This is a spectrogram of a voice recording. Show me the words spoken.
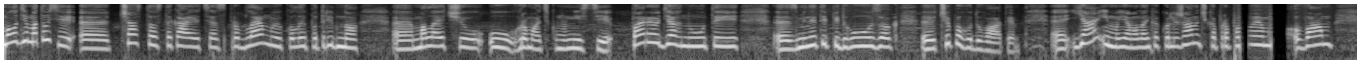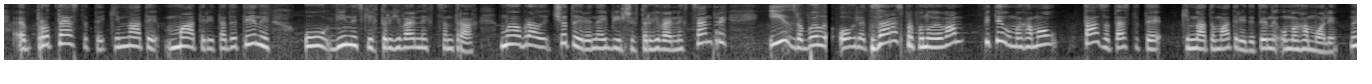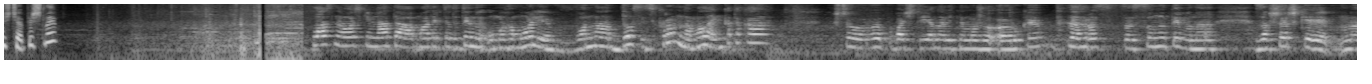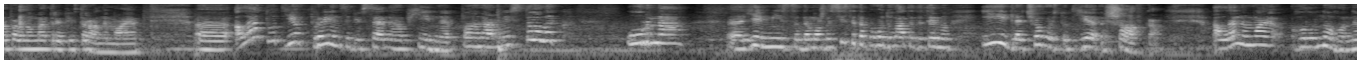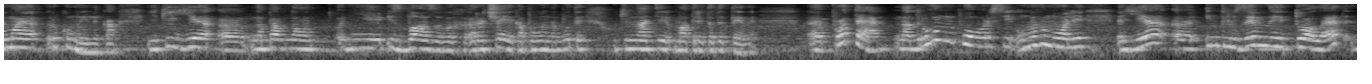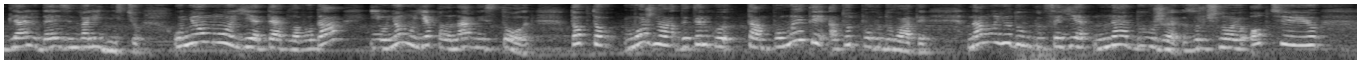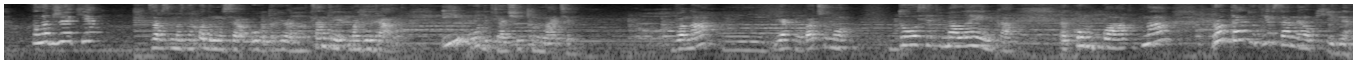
Молоді матусі е, часто стикаються з проблемою, коли потрібно е, малечу у громадському місці переодягнути, е, змінити підгузок чи погодувати. Я і моя маленька коліжаночка пропонуємо вам протестити кімнати матері та дитини у Вінницьких торгівельних центрах. Ми обрали чотири найбільших торгівельних центри і зробили огляд. Зараз пропоную вам піти у мегамол та затестити кімнату матері і дитини у мегамолі. Ну що, пішли? Власне, ось кімната матері та дитини у мегамолі. Вона досить скромна, маленька така. Якщо ви побачите, я навіть не можу е, руки розсунути, вона завширшки, напевно, метра півтора немає. Е, Але тут є, в принципі, все необхідне. Пленарний столик, урна, е, є місце, де можна сісти та погодувати дитину, і для чогось тут є шафка. Але немає головного, немає рукомийника, який є, е, напевно, однією із базових речей, яка повинна бути у кімнаті матері та дитини. Е, Проте на другому поверсі у мегамолі є е, інклюзивний туалет для людей з інвалідністю. У ньому є тепла вода і у ньому є пеленарний столик. Тобто можна дитинку там помити, а тут погодувати. На мою думку, це є не дуже зручною опцією, але вже як є. Зараз ми знаходимося у торгівельному центрі Магігрант і у дитячій кімнаті. Вона, як ми бачимо, досить маленька, компактна, проте тут є все необхідне.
